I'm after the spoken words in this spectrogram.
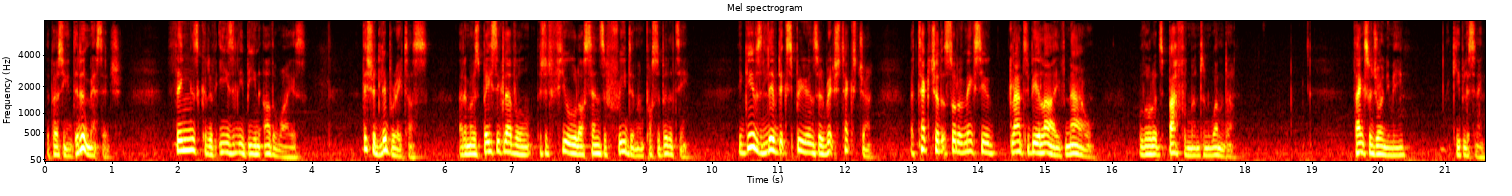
the person you didn't message. Things could have easily been otherwise. This should liberate us. At a most basic level, this should fuel our sense of freedom and possibility. It gives lived experience a rich texture a texture that sort of makes you glad to be alive now, with all its bafflement and wonder. Thanks for joining me. Keep listening.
